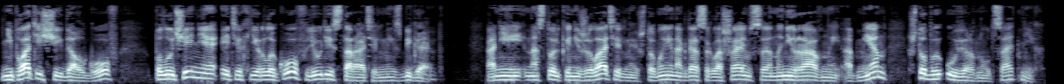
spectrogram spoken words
неплатящий долгов, получение этих ярлыков люди старательно избегают. Они настолько нежелательны, что мы иногда соглашаемся на неравный обмен, чтобы увернуться от них.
